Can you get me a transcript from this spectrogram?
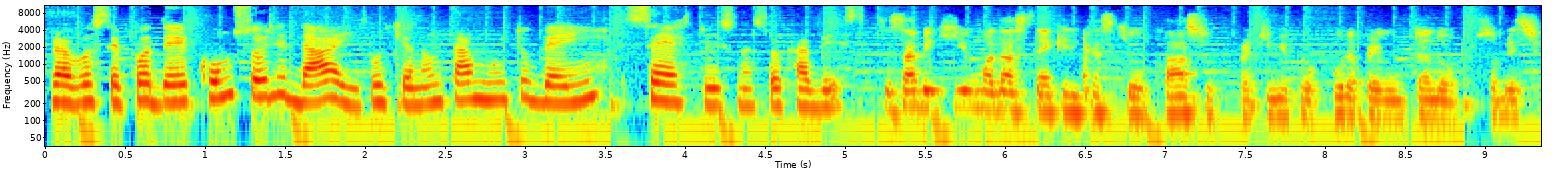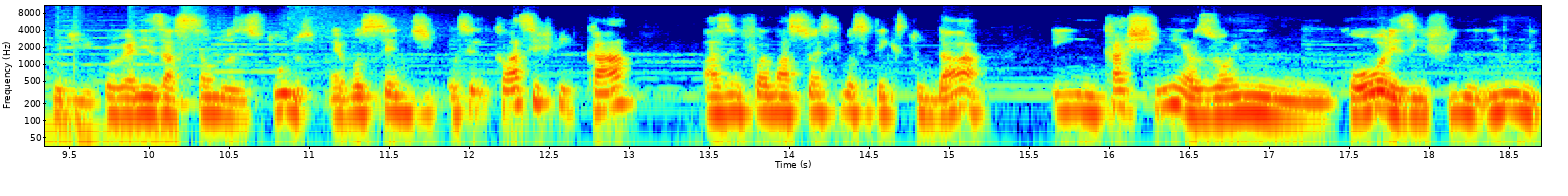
para você poder consolidar isso, porque não está muito bem certo isso na sua cabeça. Você sabe que uma das técnicas que eu passo para quem me procura perguntando sobre esse tipo de organização dos estudos é você, você classificar as informações que você tem que estudar em caixinhas ou em cores, enfim, em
